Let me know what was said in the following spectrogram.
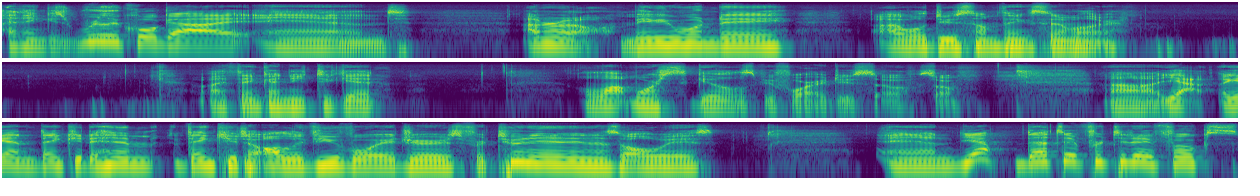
I think he's a really cool guy, and I don't know, maybe one day I will do something similar. I think I need to get a lot more skills before I do so. So, uh, yeah, again, thank you to him. Thank you to all of you Voyagers for tuning in as always. And yeah, that's it for today, folks.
